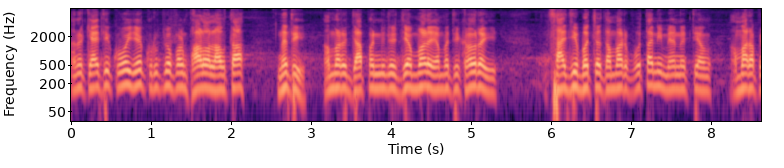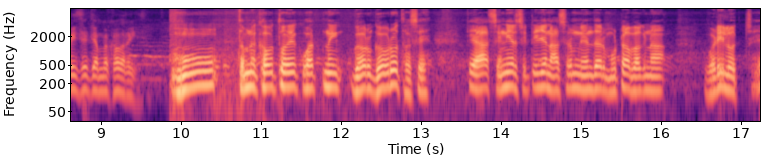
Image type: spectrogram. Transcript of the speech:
અને ક્યાંયથી કોઈ એક રૂપિયો પણ ફાળો લાવતા નથી. અમારે જાપાનની જે મળે એમાંથી ખવડાવી સાજી બચત અમારે પોતાની મહેનતથી અમ- અમારા પૈસેથી અમે ખવડાવીએ હું તમને કહું તો એક વાતની ગૌરવ ગૌરવ થશે કે આ સિનિયર સિટીઝન આશ્રમની અંદર મોટાભાગના વડીલો જ છે.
